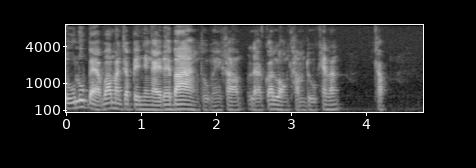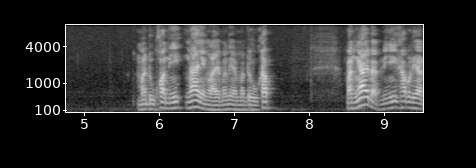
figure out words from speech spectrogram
รู้รูปแบบว่ามันจะเป็นยังไงได้บ้างถูกไหมครับ แล้วก็ลองทำดูแค่นั้นครับ มาดูข้อนี้ง่ายอย่างไรมาเรียนมาดูครับ มันง่ายแบบนี้ครับเรียน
